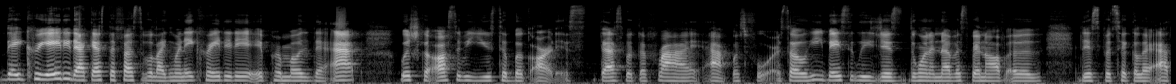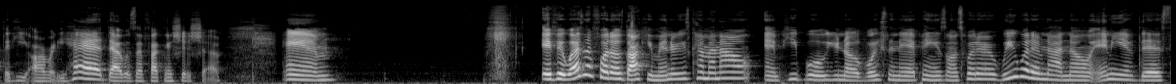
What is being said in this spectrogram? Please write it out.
they created i guess the festival. Like when they created it it promoted the app which could also be used to book artists. That's what the Fyre app was for. So he basically just doing another spin-off of this particular app that he already had that was a fucking shit show. And if it wasn't for those documentaries coming out and people, you know, voicing their opinions on Twitter, we would have not known any of this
